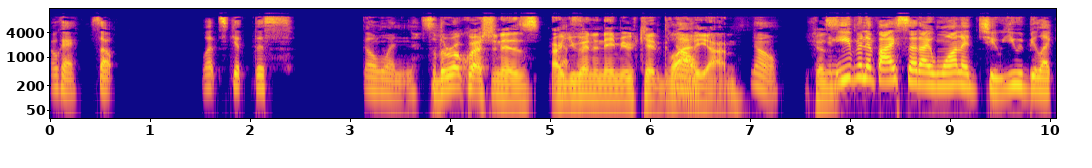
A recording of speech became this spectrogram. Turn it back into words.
Okay, so let's get this going. So the real question is, are you going to name your kid Gladion? No. Because And even if I said I wanted to, you would be like,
